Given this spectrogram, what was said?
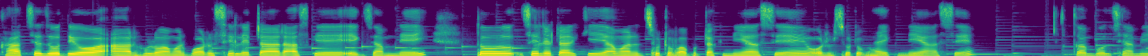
খাচ্ছে যদিও, আর হলো আমার বড় ছেলেটার আজকে এক্সাম নেই। তো ছেলেটা আর কি আমার ছোট বাবুটাকে নিয়ে আসে, ওর ছোট ভাইকে নিয়ে আসে। তো আমি বলছি, আমি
